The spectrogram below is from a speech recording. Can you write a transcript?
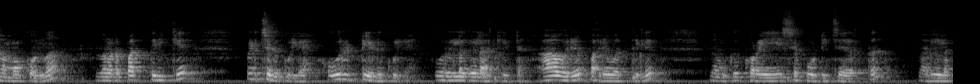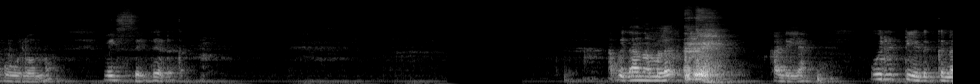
നമുക്കൊന്ന് നമ്മുടെ പത്തിരിക്ക് പിടിച്ചെടുക്കില്ലേ? ഉരുട്ടിയെടുക്കില്ലേ? ഉരുളകളാക്കിയിട്ട് ആ ഒരു പരുവത്തിൽ നമുക്ക് കുറേശ്ശെ പൊടി ചേർത്ത് നല്ല പോലെ ഒന്ന് മിക്സ് ചെയ്ത് എടുക്കാം അപ്പോൾ ഇതാ നമ്മൾ കണ്ടില്ലേ? ഉരുട്ടിയെടുക്കുന്ന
